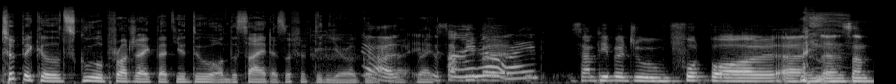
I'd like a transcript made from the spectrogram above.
typical school project that you do on the side as a 15 year old girl. Yeah, right? right. Some I people, know, right? Some people do football, and uh, some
